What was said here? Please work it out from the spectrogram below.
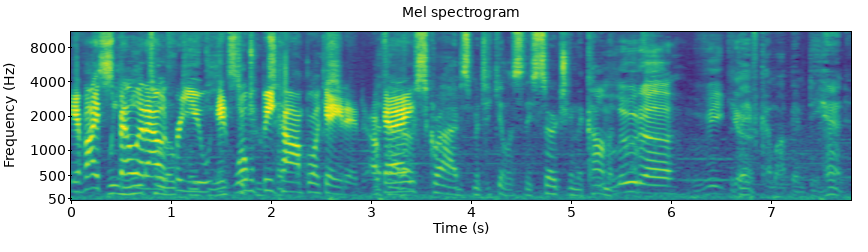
if I spell it out for you, it won't be complicated, okay? our scribes meticulously searching the common. Ludovica. They've come up empty-handed.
